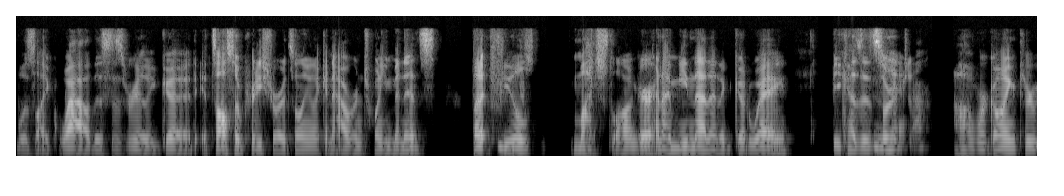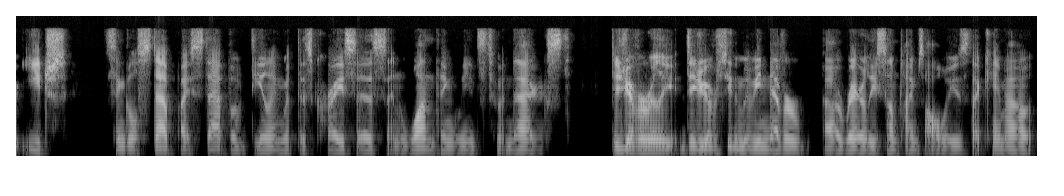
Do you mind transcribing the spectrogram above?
was like, "Wow, this is really good." It's also pretty short, it's only, like, an hour and 20 minutes, but it Mhm. feels much longer, and I mean that in a good way, because it's sort of Yeah. "Oh, we're going through each single step by step of dealing with this crisis, and one thing leads to a next." Did you ever really did you ever see the movie Never, uh, Rarely, Sometimes Always that came out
